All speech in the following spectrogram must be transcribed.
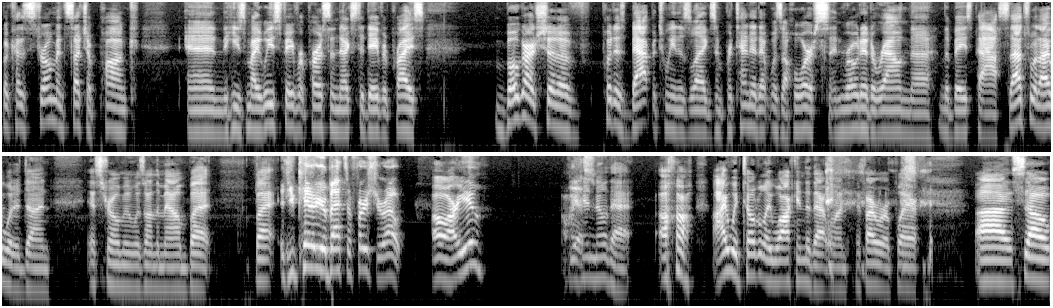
because Stroman's such a punk and he's my least favorite person next to David Price. Bogart should have put his bat between his legs and pretended it was a horse and rode it around the, the base pass. That's what I would have done if Stroman was on the mound. But but If you carry your bat to first, you're out. oh, are you? Oh, I didn't know that. Oh, I would totally walk into that one if I were a player. Uh, so,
